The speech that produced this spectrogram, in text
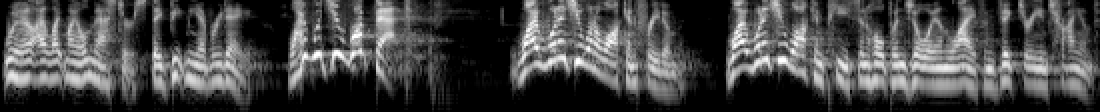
Well, I like my old masters. They beat me every day. Why would you want that? Why wouldn't you want to walk in freedom? Why wouldn't you walk in peace and hope and joy and life and victory and triumph?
